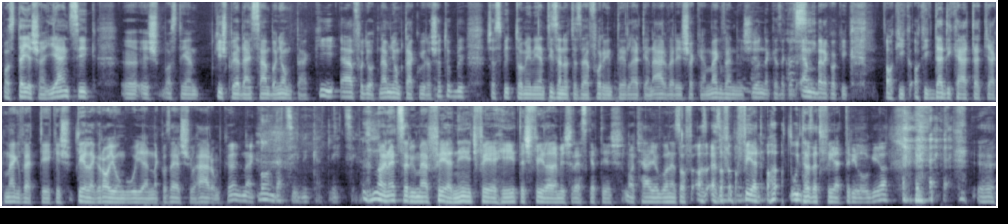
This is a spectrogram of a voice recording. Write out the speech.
az teljesen hiányzik, és azt ilyen kis számban nyomták ki, elfogyott, nem nyomták újra, stb. És ezt mit tudom én, ilyen 15 ezer forintért lehet ilyen árveréseken megvenni, és jönnek ezek az emberek, akik akik, akik dedikáltatják, megvették, és tényleg rajongói ennek az első három könyvnek. Mondd a címüket, légy szíves. Nagyon egyszerű, mert fél négy, fél hét, és félelem és reszketés nagy hályogon, ez a, az, ez a, a, fél, a úgynevezett fél trilógia.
